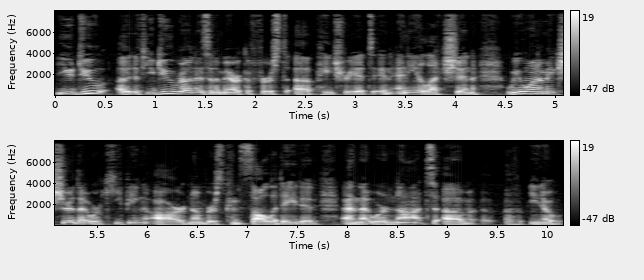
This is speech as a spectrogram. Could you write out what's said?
you do, uh, if you do run as an America First uh, patriot in any election, we want to make sure that we're keeping our numbers consolidated and that we're not, um, uh, you know,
